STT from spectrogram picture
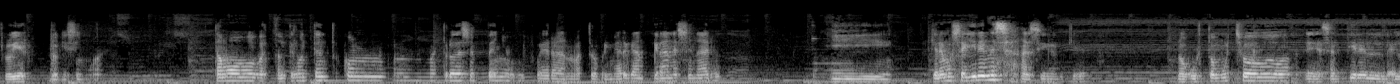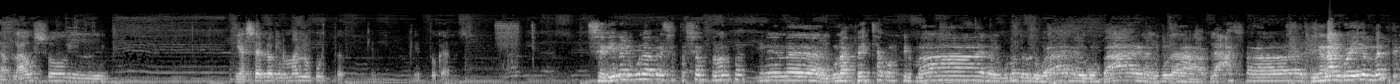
Fluir, lo que hicimos. Estamos bastante contentos con, con nuestro desempeño. Fue era nuestro primer gran, gran escenario. Y queremos seguir en esa. Así que nos gustó mucho eh, sentir el, el aplauso y, y hacer lo que más nos gusta, que, que es tocar. ¿Se viene alguna presentación pronto? ¿Tienen eh, alguna fecha confirmada en algún otro lugar, en algún bar, en alguna plaza? ¿Tienen algo ahí en mente?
